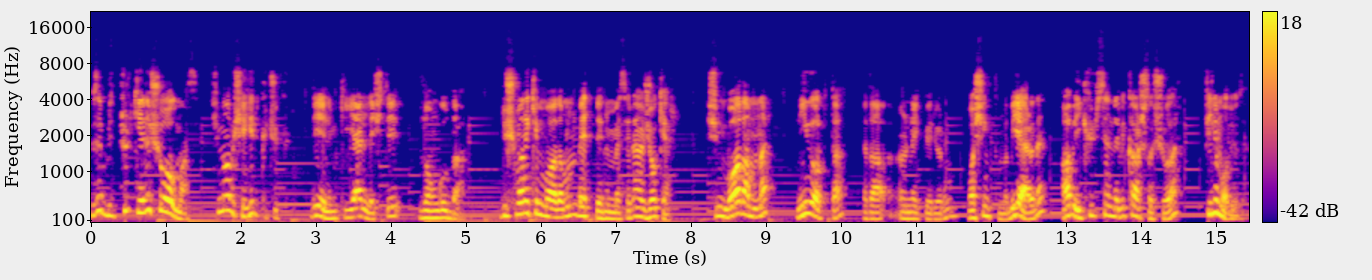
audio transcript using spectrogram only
Bize bir Türkiye'de şu olmaz. Şimdi abi şehir küçük. Diyelim ki yerleşti Zonguldak. Düşmanı kim bu adamın? Batman'in mesela Joker. Şimdi bu adamlar New York'ta ya da örnek veriyorum Washington'da bir yerde abi 2-3 senede bir karşılaşıyorlar. Film oluyor zaten.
